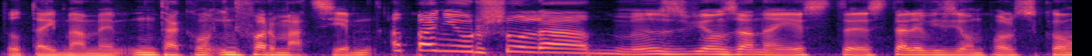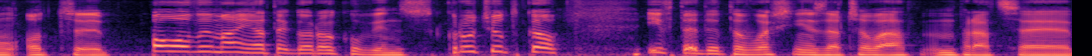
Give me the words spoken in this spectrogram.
tutaj mamy taką informację. A pani Urszula związana jest z telewizją polską od e, połowy maja tego roku, więc króciutko i wtedy to właśnie zaczęła pracę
